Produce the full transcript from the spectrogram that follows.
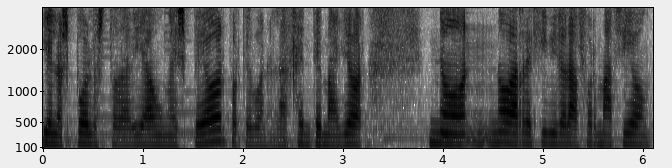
y en los pueblos todavía aún es peor, porque bueno, la gente mayor no, no ha recibido la formación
